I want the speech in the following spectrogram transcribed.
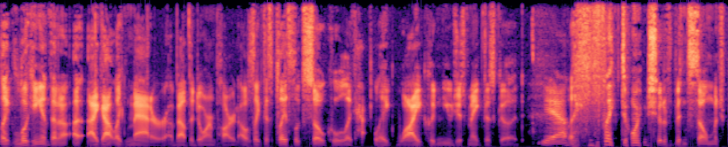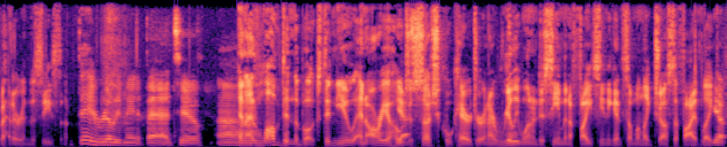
like looking at that, I, I got like madder about the Dorne part. I was like, this place looks so cool. Like, like why couldn't you just make this good? Yeah, like like Dorne should have been so much better in the season. They really made it bad too. Um, and I loved it in the books, didn't you? And Areo yeah. is such a cool character, and I really wanted to see him in a fight scene against someone like Justified. Like, yep.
